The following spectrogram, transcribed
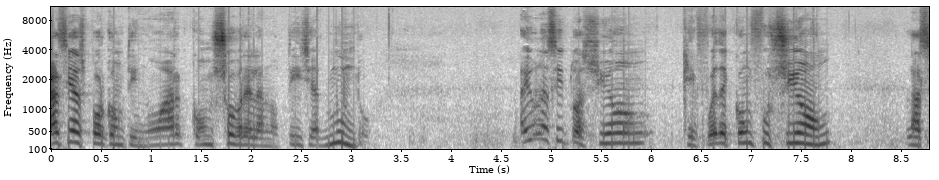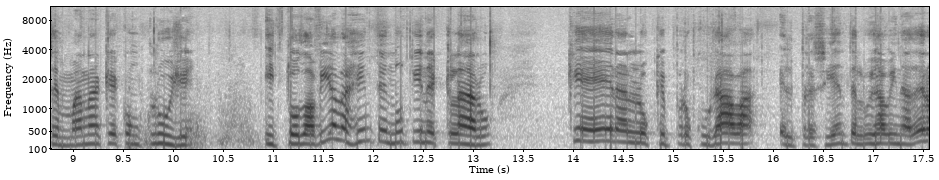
Gracias por continuar con Sobre la Noticia Mundo. Hay una situación que fue de confusión la semana que concluye y todavía la gente no tiene claro qué era lo que procuraba el presidente Luis Abinader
